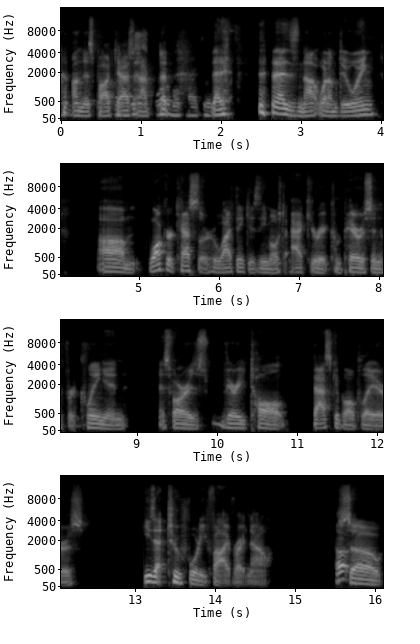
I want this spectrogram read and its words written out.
on this podcast, and I, that, that, that is not what I'm doing. Um, Walker Kessler, who I think is the most accurate comparison for Clingan as far as very tall basketball players, he's at 245 right now. Oh. So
